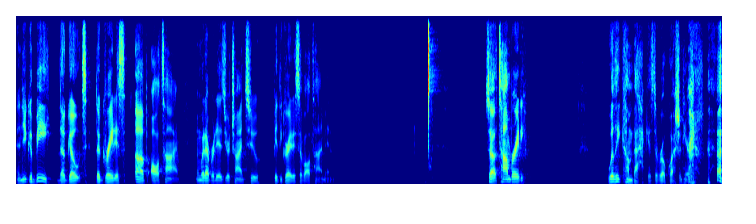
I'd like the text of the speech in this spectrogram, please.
and you could be the GOAT, the greatest of all time, in whatever it is you're trying to be the greatest of all time in. So, Tom Brady, will he come back? Is the real question here.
